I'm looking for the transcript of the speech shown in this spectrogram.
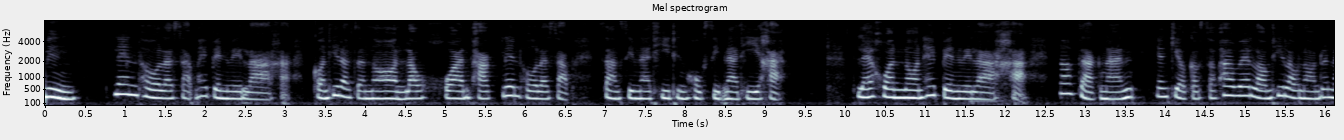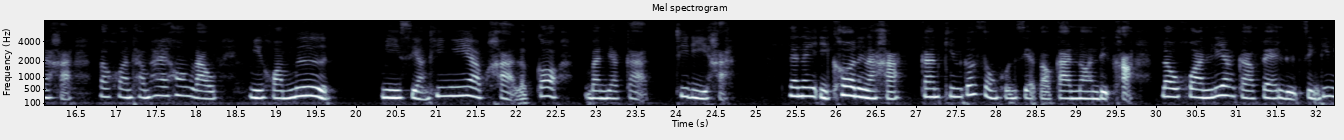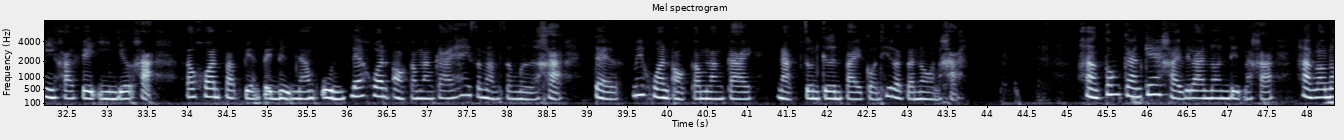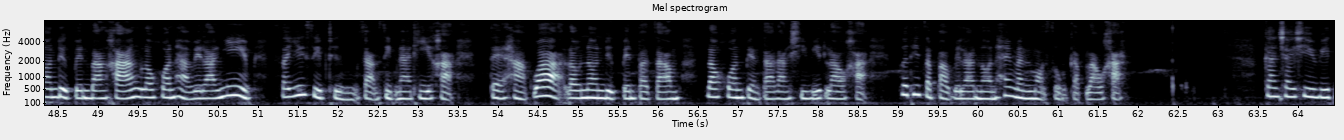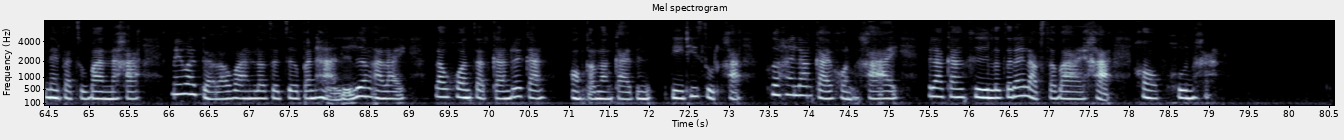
1. เล่นโทรศัพท์ให้เป็นเวลาค่ะ ก่อนที่เราจะนอนเราควรพักเล่นโทรศัพท์ 30 นาทีถึง 60 นาทีค่ะ และควรนอนให้เป็นเวลาค่ะ นอกจากนั้นยังเกี่ยวกับสภาพแวดล้อมที่เรานอนด้วยนะคะ เราควรทำให้ห้องเรามีความมืด มีเสียงที่เงียบค่ะ แล้วก็บรรยากาศที่ดีค่ะ และในอีกข้อหนึ่งนะคะ การกินก็ส่งผลเสียต่อการนอนดึกค่ะ เราควรเลี่ยงกาแฟหรือสิ่งที่มีคาเฟอีนเยอะค่ะ เราควรปรับเปลี่ยนไปดื่มน้ำอุ่น และควรออกกำลังกายให้สม่ำเสมอค่ะ แต่ไม่ควรออกกำลังกายหนักจนเกินไปก่อนที่เราจะนอนค่ะ หากต้องการแก้ไขเวลานอนดึกนะคะ หากเรานอนดึกเป็นบางครั้ง เราควรหาเวลางีบสัก20ถึง30 นาทีค่ะ แต่หากว่าเรานอนดึกเป็นประจำ เราควรเปลี่ยนตารางชีวิตเราค่ะ เพื่อที่จะปรับเวลานอนให้มันเหมาะสมกับเราค่ะ การใช้ชีวิตในปัจจุบันนะคะ ไม่ว่าแต่ละวันเราจะเจอปัญหาหรือเรื่องอะไร เราควรจัดการด้วยการออกกำลังกายเป็นดีที่สุดค่ะ เพื่อให้ร่างกายผ่อนคลาย เวลากลางคืนเราจะได้หลับสบายค่ะ ขอบคุณค่ะ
